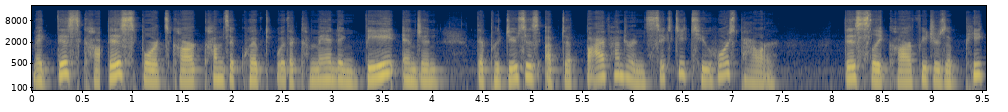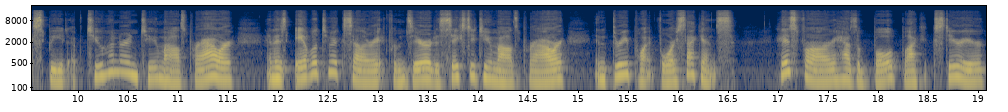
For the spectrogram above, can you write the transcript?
make this car, this sports car comes equipped with a commanding V8 engine that produces up to 562 horsepower. This sleek car features a peak speed of 202 miles per hour and is able to accelerate from 0 to 62 miles per hour in 3.4 seconds. His Ferrari has a bold black exterior,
